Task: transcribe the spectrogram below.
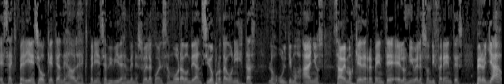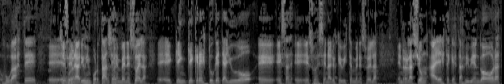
esa experiencia o qué te han dejado las experiencias vividas en Venezuela con el Zamora, donde han sido protagonistas los últimos años? Sabemos que de repente eh, los niveles son diferentes, pero ya jugaste eh, escenarios importantes en Venezuela. Eh, ¿qué, ¿qué, crees tú que te ayudó esas, esos escenarios que viste en Venezuela en relación a este que estás viviendo ahora,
